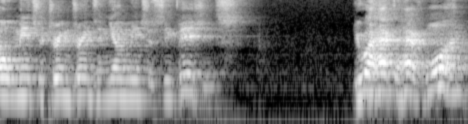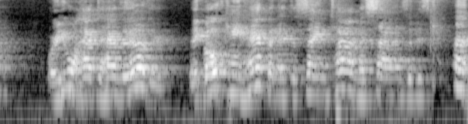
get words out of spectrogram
old men should dream dreams, and young men should see visions. Going to have to have one or you won't have to have the other. They both can't happen at the same time as signs of his coming.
